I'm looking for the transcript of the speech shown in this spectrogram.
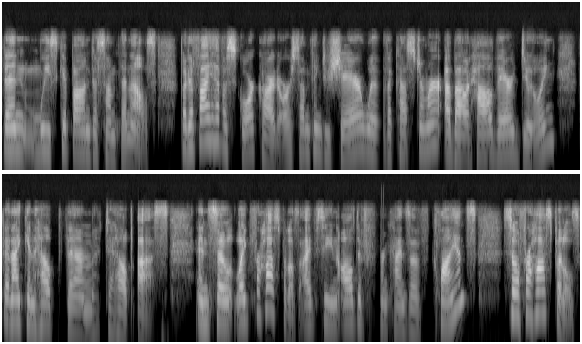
then we skip on to something else. But if I have a scorecard or something to share with a customer about how they're doing, then I can help them to help us. And so, like for hospitals, I've seen all different kinds of clients. So for hospitals,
